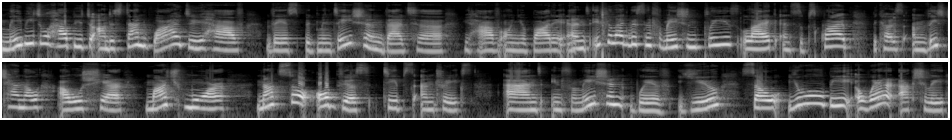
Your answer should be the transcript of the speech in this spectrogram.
maybe it will help you to understand why do you have this pigmentation that uh, you have on your body. And if you like this information please like and subscribe because on this channel I will share much more not so obvious tips and tricks and information with you. So you will be aware actually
